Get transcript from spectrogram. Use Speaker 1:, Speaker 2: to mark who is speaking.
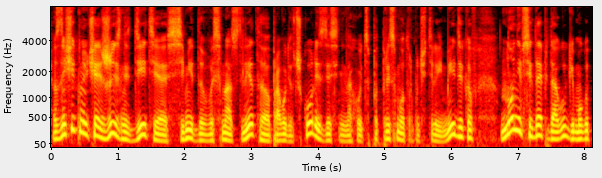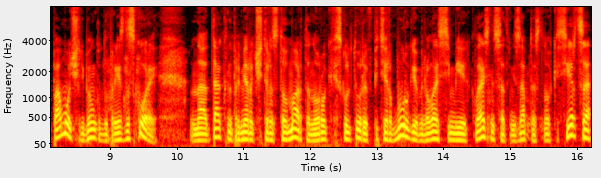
Speaker 1: Значительную часть жизни дети с 7 до 18 лет э, проводят в школе. Здесь они находятся под присмотром учителей и медиков. Но не всегда педагоги могут помочь ребенку до приезда скорой. Так, например, 14 марта на уроке физкультуры в Петербурге умерла семиклассница от внезапной остановки сердца.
